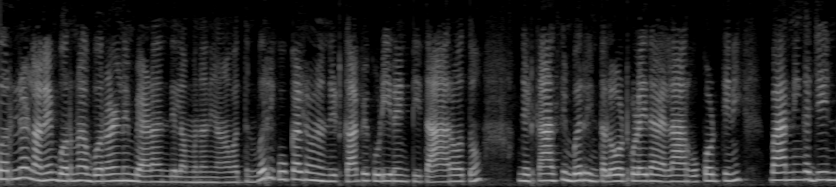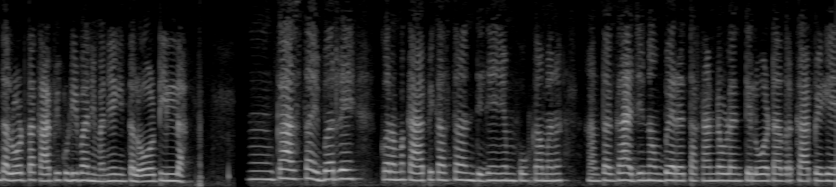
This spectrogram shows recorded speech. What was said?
ಬರ್ಲಿಲ್ಲ ನಾನೇನು ಬರ್ನ ಬರಳ್ ನಿಮ್ಮ ಬೇಡ ಅಂದಿಲ್ಲಮ್ಮ ನಾನು ಯಾವತ್ತಿನ. ಬರ್ರಿ ಕೂಕಲ್ರಿ ಒಂದಿಟ್ಟು ಕಾಪಿ ಕುಡೀರಿ ಅಂತಿತ್ತ ಆರೋತು ಒಂದಿಟ್ಟು ಕಾಸ್ತೀನಿ ಬರ್ರಿ ಇಂತ ಲೋಟ್ಗಳು ಇದಾವೆ ಎಲ್ಲಾರ್ಗೂ ಕೊಡ್ತೀನಿ. ಬಾರ್ ನಿಂಗೆ ಅಜ್ಜಿ ಇಂತ ಲೋಟ ಕಾಪಿ ಕುಡಿ, ಬಾ ನಿಮ್ಮ ಮನೆಗೆ ಇಂತ ಲೋಟ್ ಇಲ್ಲ. ಹ್ಞೂ ಕಾಸ್ತಾ ಬರ್ರಿ. ಕೊರಮ್ಮ ಕಾಪಿ ಕಾಸ್ತಾ ಅಂತಿದೆ ಎಂ ಕುಕ್ಕಮ್ಮನ ಅಂತ ಗಾಜಿ ನಾವು ಬೇರೆ ಅಂತ ಲೋಟ ಅದ್ರ ಕಾಪಿಗೆ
